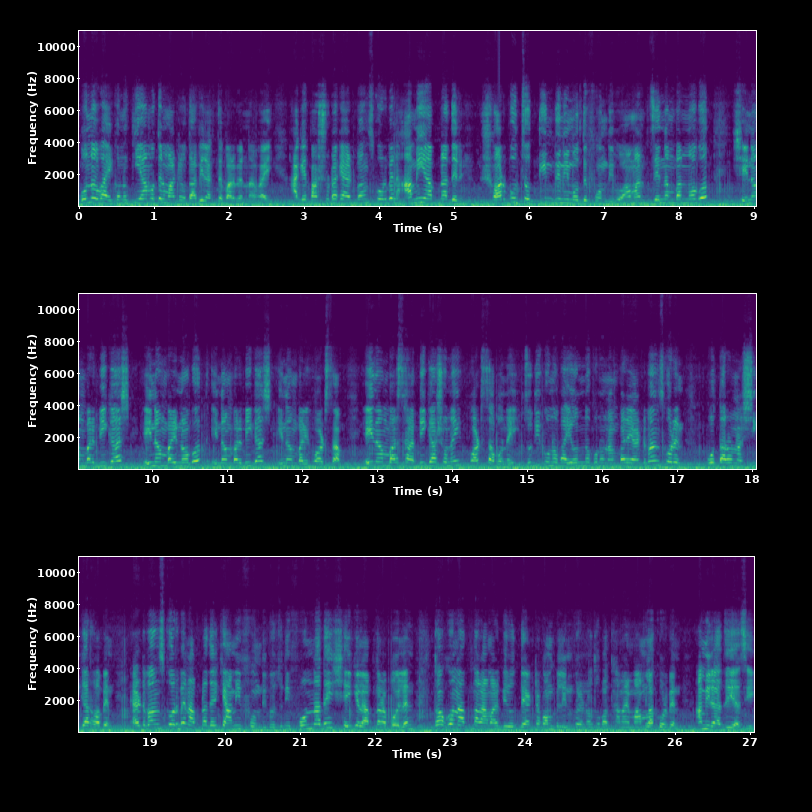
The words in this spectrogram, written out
কোনো ভাই কোনো কিয়ামতের মাঠেও দাবি রাখতে পারবেন না, ভাই। আগে পাঁচশো টাকা অ্যাডভান্স করবেন, আমি আপনাদের সর্বোচ্চ তিন দিনের মধ্যে ফোন দিব। আমার যে নাম্বার নগদ, সেই নাম্বার বিকাশ, এই নাম্বারই নগদ, এই নাম্বার বিকাশ, এই নাম্বারই হোয়াটসঅ্যাপ। এই নাম্বার ছাড়া বিকাশও নেই, হোয়াটসঅ্যাপও নেই। যদি কোনো ভাই অন্য কোনো নাম্বারে অ্যাডভান্স করেন, প্রতারণার শিকার হবেন। অ্যাডভান্স করবেন, আপনাদেরকে আমি ফোন দিব। যদি ফোন না দেই সেই গেলে আপনারা বললেন, তখন আপনারা আমার বিরুদ্ধে একটা কমপ্লেন করেন অথবা থানায় মামলা করবেন। আমি রাজি আছি।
